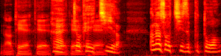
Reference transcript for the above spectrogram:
然后贴贴贴就可以寄了。啊，那时候其实不多，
